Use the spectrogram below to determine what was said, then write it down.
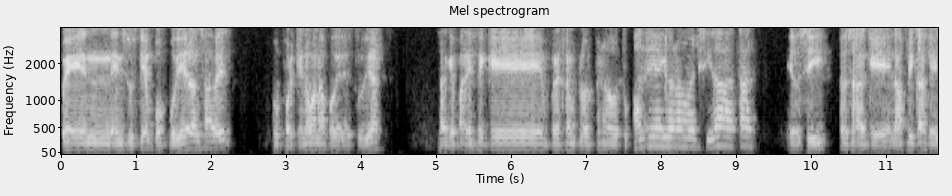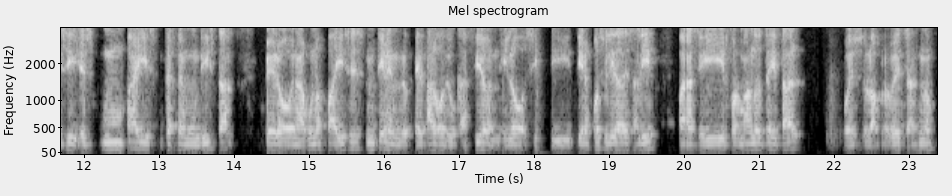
en, en, sus tiempos pudieron, ¿sabes? Pues ¿por qué no van a poder estudiar? O sea, que parece que, por ejemplo, pero tu padre ha ido a la universidad, tal. Yo sí, o sea, que en África, que sí, es un país tercermundista, pero en algunos países tienen algo de educación y luego si tienes posibilidad de salir para seguir formándote y tal, pues lo aprovechas, ¿no?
